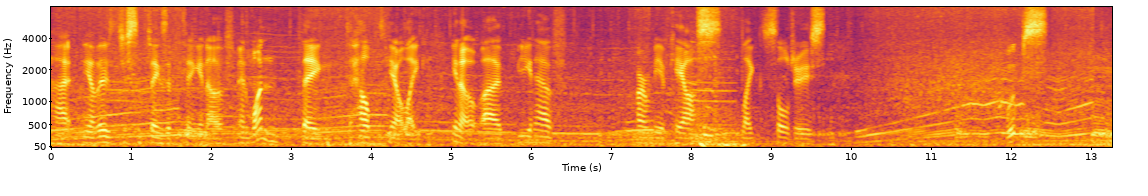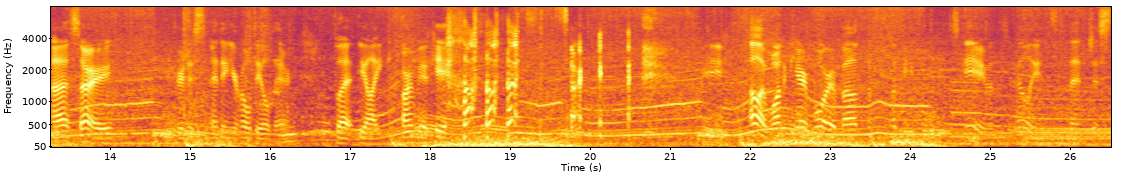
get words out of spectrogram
uh, you know, there's just some things I'm thinking of. And one thing to help, you know, like, you know, uh, you can have Army of Chaos, like, soldiers. Whoops. Uh, sorry. You're just ending your whole deal there. But, you know, like, Army Chaos. sorry. oh, I want to care more about the, the people in this game and the civilians, then just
